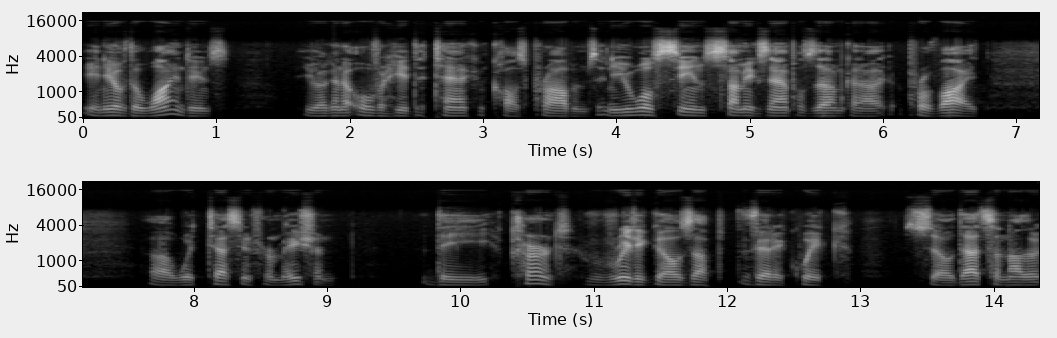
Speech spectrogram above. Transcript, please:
any of the windings you are going to overheat the tank and cause problems. And you will see in some examples that I'm going to provide uh, with test information, the current really goes up very quick. So that's another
